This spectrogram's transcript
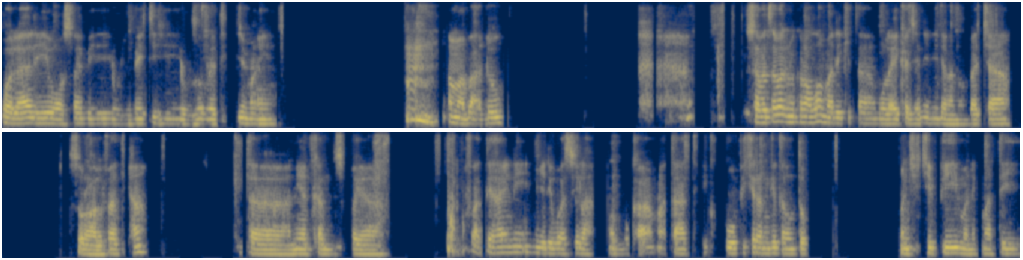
وعلى آله وصحبه ولبيته وذريته أجمعين أما بعد Sahabat-sahabat mungkin Allah, mari kita mulai kajian ini dengan membaca surah Al-Fatihah. Kita niatkan supaya Fatihah ini menjadi wasilah membuka mata hati, kubu pikiran kita untuk mencicipi, menikmati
